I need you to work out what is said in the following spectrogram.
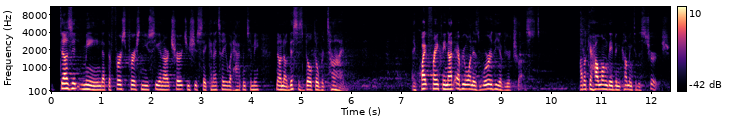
It doesn't mean that the first person you see in our church, you should say, Can I tell you what happened to me? No, no, this is built over time. And quite frankly, not everyone is worthy of your trust. I don't care how long they've been coming to this church.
